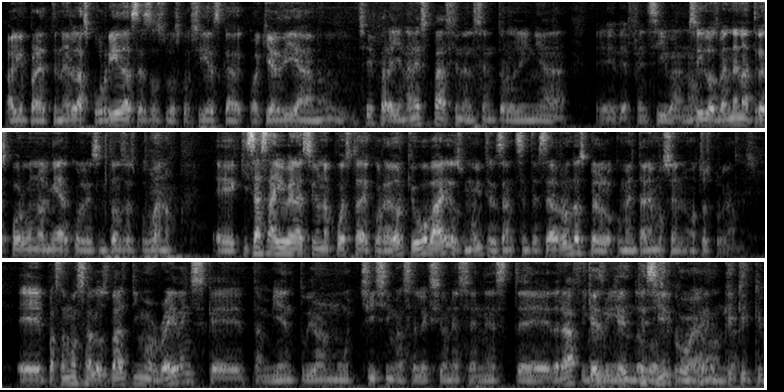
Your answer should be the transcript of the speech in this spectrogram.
alguien para detener las corridas, esos los consigues cada, cualquier día, ¿no? Y- Sí, para llenar espacio en el centro de la línea eh, defensiva, ¿no? Sí, los venden a 3 por 1 el miércoles. Entonces, pues bueno, eh, quizás ahí hubiera sido una apuesta de corredor, que hubo varios muy interesantes en terceras rondas, pero lo comentaremos en otros programas. Eh, pasamos a los Baltimore Ravens, que también tuvieron muchísimas selecciones en este draft. Qué, circo, ¿eh? Qué, qué- qué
